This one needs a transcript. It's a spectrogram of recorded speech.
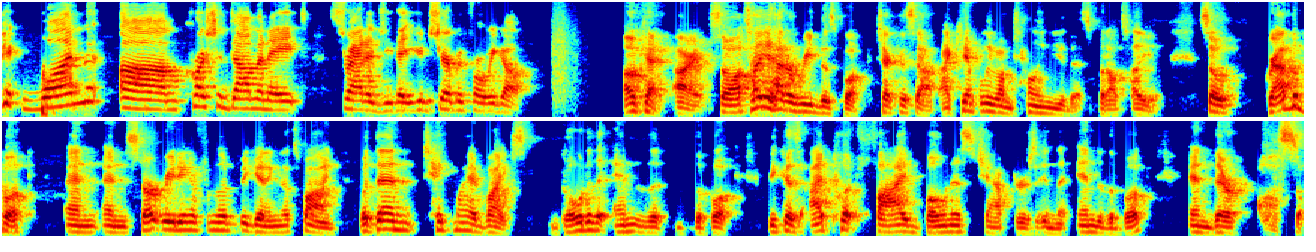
Pick one um, crush and dominate strategy that you can share before we go. Okay, all right. So I'll tell you how to read this book. Check this out. I can't believe I'm telling you this, but I'll tell you. So grab the book and and start reading it from the beginning that's fine but then take my advice go to the end of the, the book because i put five bonus chapters in the end of the book and they're awesome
